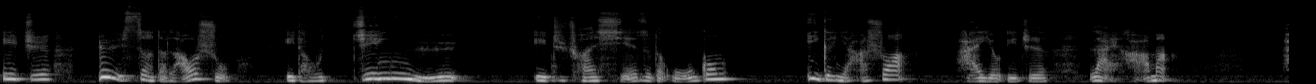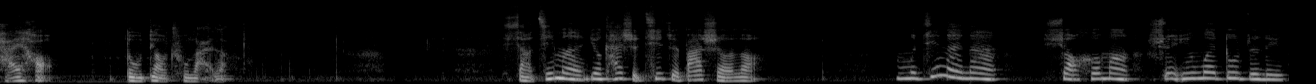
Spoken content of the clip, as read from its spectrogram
一只绿色的老鼠、一头金鱼、一只穿鞋子的蜈蚣、一根牙刷。还有一只癞蛤蟆，还好，都掉出来了。小鸡们又开始七嘴八舌了。母鸡奶奶，小河马是因为肚子里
